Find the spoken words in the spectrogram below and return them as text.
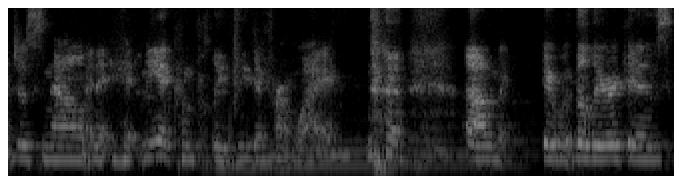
That just now, and it hit me a completely different way. um, it, the lyric is,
